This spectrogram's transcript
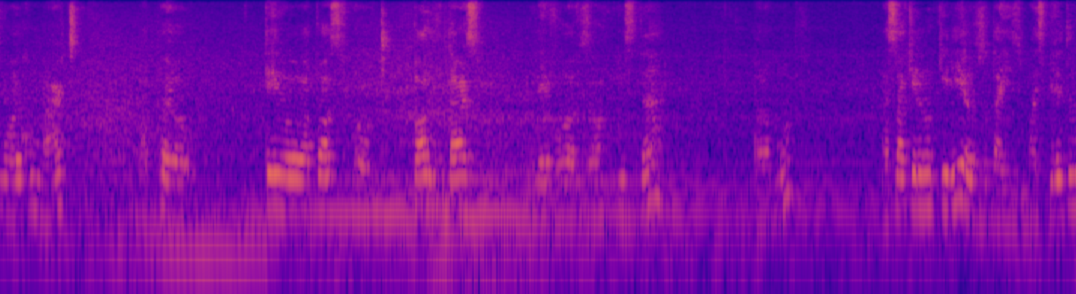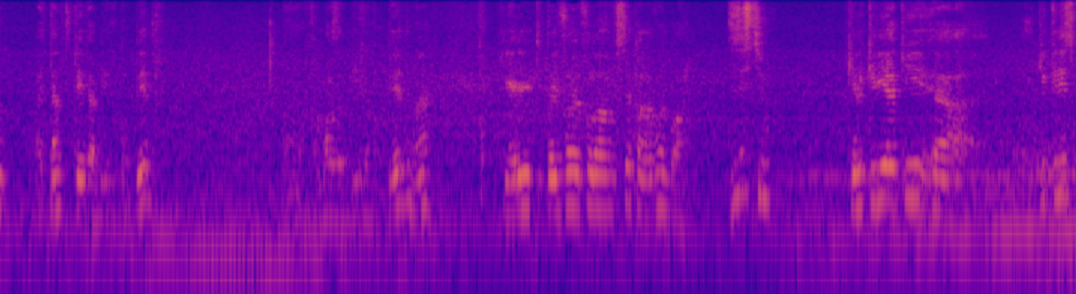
morreu com Marte. Tem o apóstolo Paulo de Tarso levou a visão cristã para o mundo. Mas só que ele não queria o judaísmo, mas Pedro, aí tanto teve a briga com Pedro, a famosa briga com Pedro, né? Que ele depois falou, falou "Ah, você para lá, vamos embora. Desistiu. Porque ele queria que, eh, que Cristo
